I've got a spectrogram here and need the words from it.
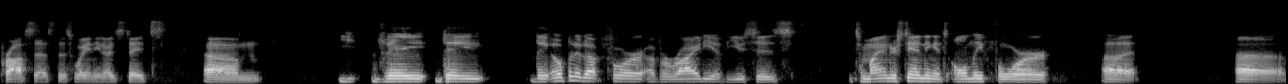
process this way in the United States. Um, they they they open it up for a variety of uses. To my understanding, it's only for uh, uh,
